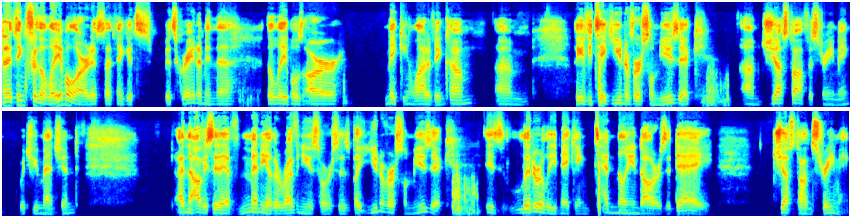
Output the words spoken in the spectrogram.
and I think for the label artists, I think it's it's great. I mean the the labels are making a lot of income. Um, like if you take Universal Music, um, just off of streaming, which you mentioned, and obviously they have many other revenue sources, but Universal Music is literally making ten million dollars a day just on streaming,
